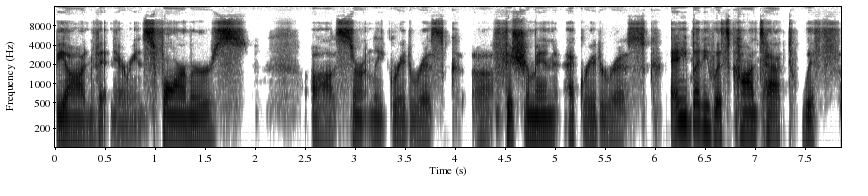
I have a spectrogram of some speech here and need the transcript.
beyond veterinarians, farmers, uh, certainly greater risk. Uh, fishermen at greater risk. Anybody who has contact with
